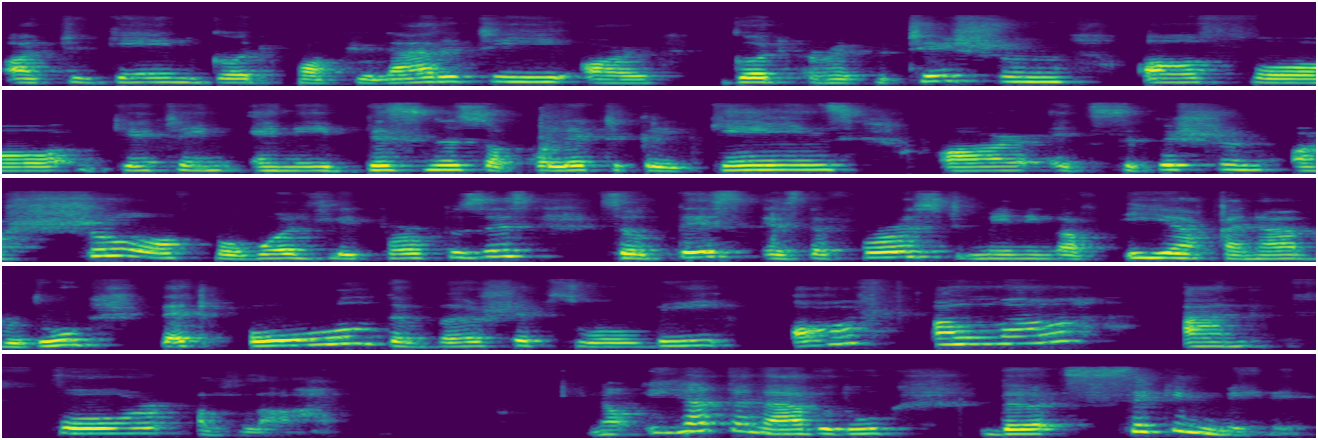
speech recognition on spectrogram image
or to gain good popularity or good reputation or for getting any business or political gains or exhibition or show off for worldly purposes. So this is the first meaning of Iyaka Nabudu, that all the worships will be of Allah and for Allah. Now, Iyaka Nabudu, the second meaning,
